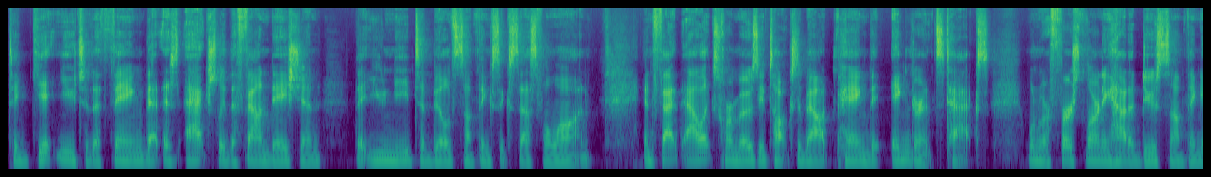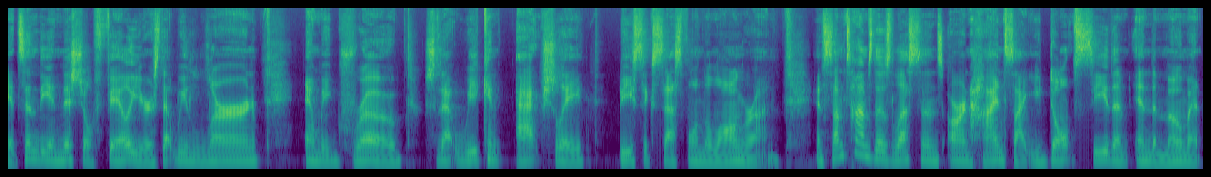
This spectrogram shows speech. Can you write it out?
to get you to the thing that is actually the foundation that you need to build something successful on. In fact, Alex Hormozi talks about paying the ignorance tax when we're first learning how to do something. It's in the initial failures that we learn and we grow so that we can actually be successful in the long run. And sometimes those lessons are in hindsight. You don't see them in the moment.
